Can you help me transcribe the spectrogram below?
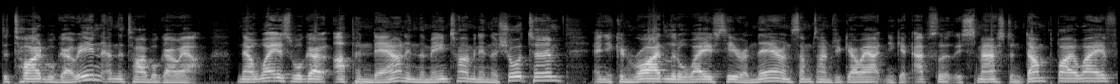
The tide will go in and the tide will go out. Now, waves will go up and down in the meantime and in the short term, and you can ride little waves here and there, and sometimes you go out and you get absolutely smashed and dumped by a wave.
